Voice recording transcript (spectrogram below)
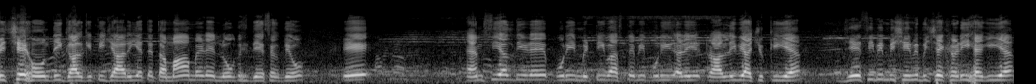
ਪਿੱਛੇ ਹੋਣ ਦੀ ਗੱਲ ਕੀਤੀ ਜਾ ਰਹੀ ਹੈ ਤੇ ਤਮਾਮ ਜਿਹੜੇ ਲੋਕ ਤੁਸੀਂ ਦੇਖ ਸਕਦੇ ਹੋ, ਇਹ ਐਮਸੀਐਲ ਦੀ ਜਿਹੜੇ ਪੂਰੀ ਮਿੱਟੀ ਵਾਸਤੇ ਵੀ ਪੂਰੀ ਜਿਹੜੀ ਟਰਾਲੀ ਵੀ ਆ ਚੁੱਕੀ ਹੈ ਜੀਸੀਬੀ ਮਸ਼ੀਨ ਵੀ ਪਿੱਛੇ ਖੜੀ ਹੈਗੀ ਹੈ,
